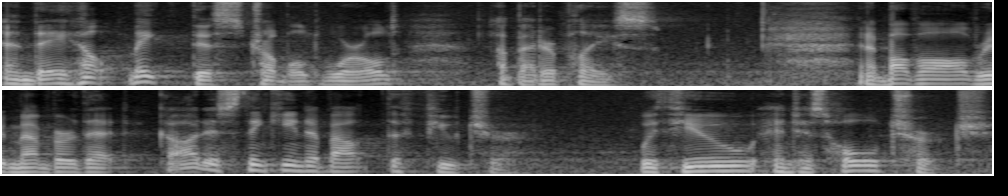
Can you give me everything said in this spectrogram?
and they help make this troubled world a better place. And above all, remember that God is thinking about the future with you and his whole church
